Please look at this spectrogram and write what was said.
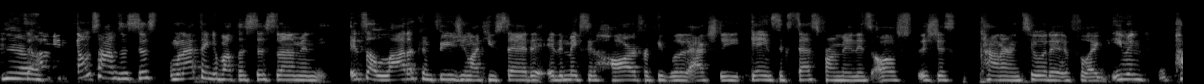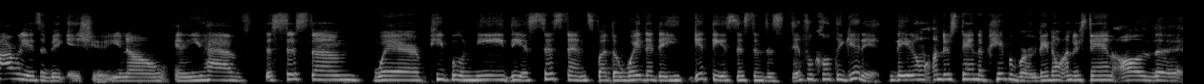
Yeah. So, I mean, sometimes it's just when I think about the system and it's a lot of confusion, like you said, it, it makes it hard for people to actually gain success from it. It's all it's just counterintuitive. Like even poverty is a big issue, you know, and you have the system where people need the assistance, but the way that they get the assistance is difficult to get it. They don't understand the paperwork. They don't understand all the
